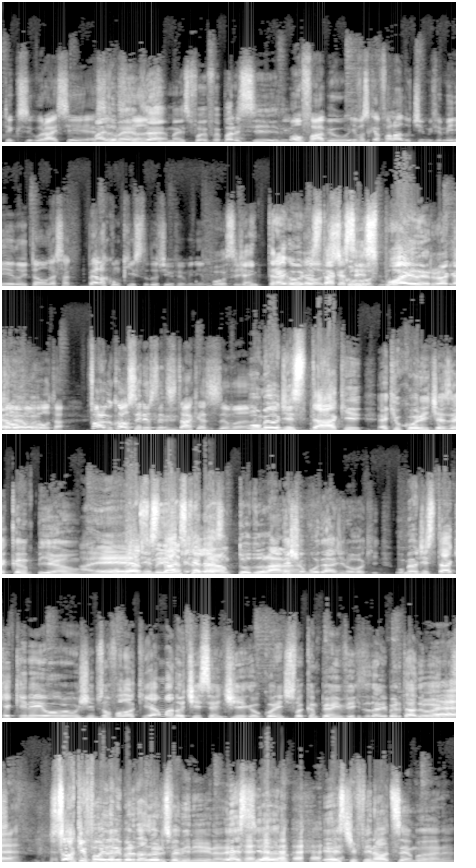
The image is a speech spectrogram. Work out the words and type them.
tem que segurar esse. Mais ou distância. menos, é, mas foi, foi parecido. Bom, Fábio, e você quer falar do time feminino, então, dessa bela conquista do time feminino? Pô, você já entrega o destaque desculpa. assim, spoiler, pra Então vamos voltar. Fábio, qual seria o seu destaque essa semana? O meu destaque é que o Corinthians é campeão. Aê, o meu as destaque, meninas quebraram aliás, tudo lá, né? Deixa eu mudar de novo aqui. O meu destaque é que nem o Gibson falou aqui, é uma notícia antiga. O Corinthians foi campeão invicto da Libertadores. É. Só que foi da Libertadores feminina. Esse ano, este final de semana.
